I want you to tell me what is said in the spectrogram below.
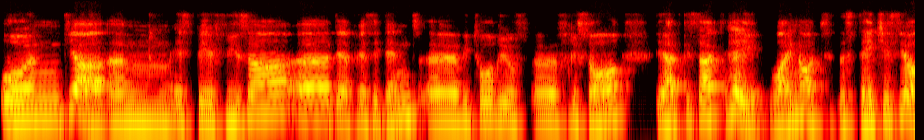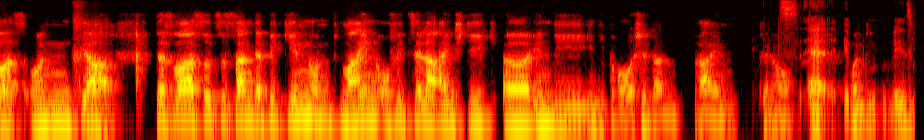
Und ja, ähm, SPF Visa, äh, der Präsident äh, Vittorio äh, Frisson, der hat gesagt, hey, why not? The stage is yours. Und ja, das war sozusagen der Beginn und mein offizieller Einstieg äh, in, die, in die Branche dann rein. Genau. Jetzt, äh, und jetzt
